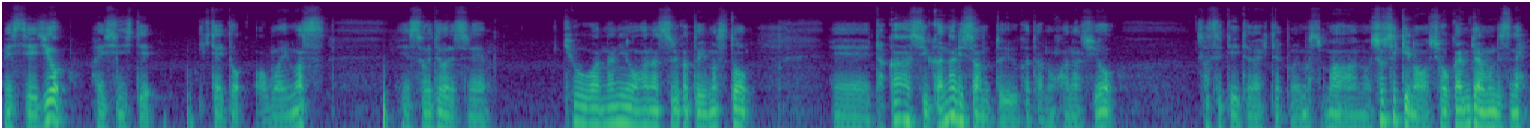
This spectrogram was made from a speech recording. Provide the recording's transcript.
メッセージを配信していきたいと思います。えそれではですね、今日は何をお話しするかと言いますと、えー高橋がなりさんという方のお話をさせていただきたいと思います。まあ、あの、書籍の紹介みたいなもんですね。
